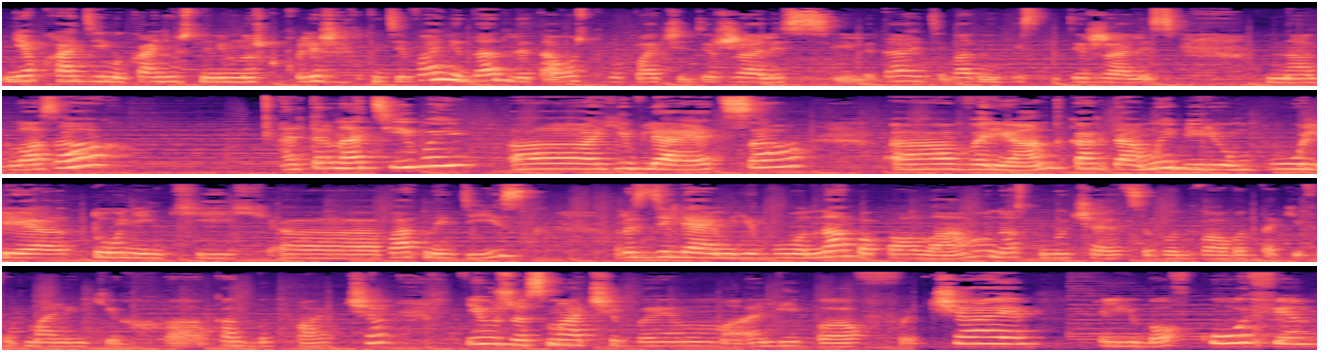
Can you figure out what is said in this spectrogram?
необходимо, конечно, немножко полежать на диване, да, для того, чтобы патчи держались, или да, эти ватные диски держались на глазах. Альтернативой э, является вариант, когда мы берем более тоненький э, ватный диск, разделяем его на пополам, у нас получается вот два вот таких вот маленьких э, как бы патча, и уже смачиваем либо в чае, либо в кофе,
